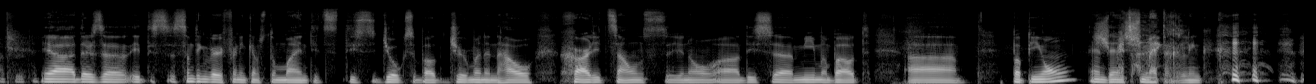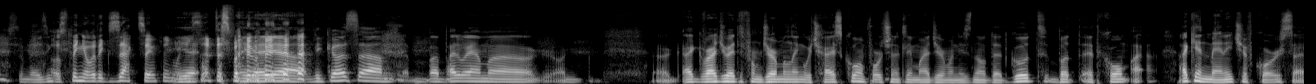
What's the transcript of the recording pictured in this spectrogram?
Absolutely. Yeah, there's a it's something very funny comes to mind. It's these jokes about German and how hard it sounds. You know, uh, this uh, meme about. Uh, Papillon and then Schmetterling. it's amazing. I was thinking about the exact same thing when yeah. you said this. By yeah, way. yeah, because um, by, by the way, I'm a, a uh, I graduated from German language high school. Unfortunately, my German is not that good, but at home I, I can manage. Of course, I,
